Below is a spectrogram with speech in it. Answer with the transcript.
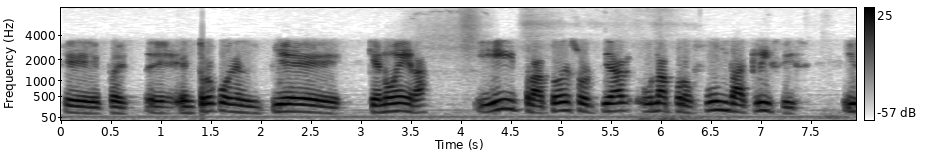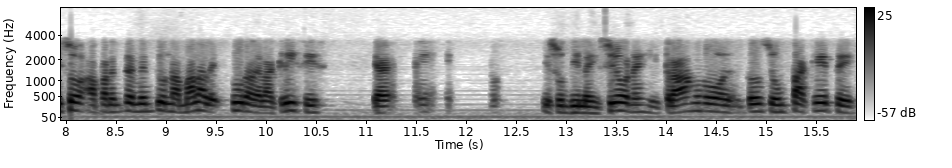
que pues eh, entró con el pie que no era y trató de sortear una profunda crisis. Hizo aparentemente una mala lectura de la crisis y sus dimensiones y trajo entonces un paquete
